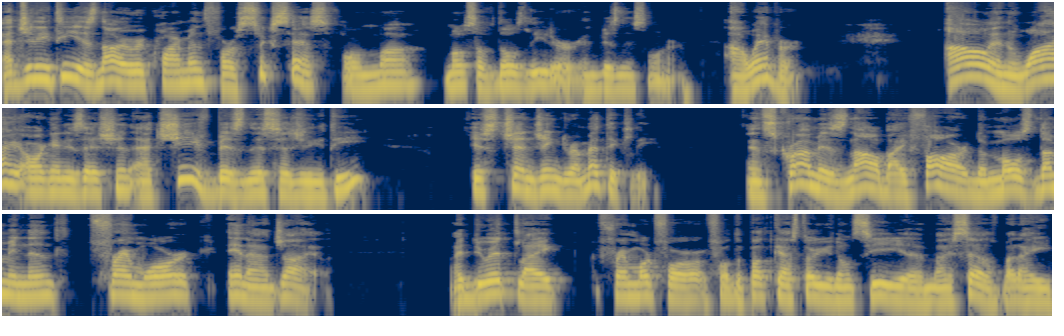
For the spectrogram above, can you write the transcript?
Agility is now a requirement for success for mo- most of those leaders and business owners. However, how and why organization achieve business agility is changing dramatically. And Scrum is now by far the most dominant framework in Agile. I do it like framework for, for the podcaster. You don't see uh, myself, but I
